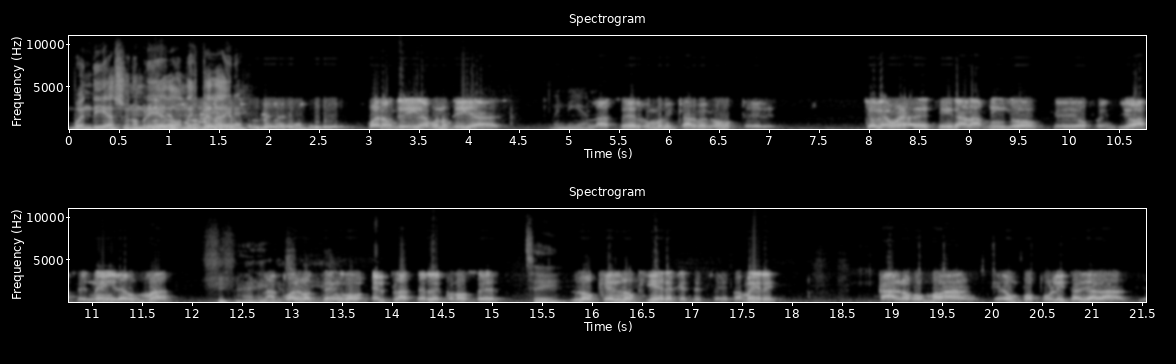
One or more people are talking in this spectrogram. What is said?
Buen día, su nombre y de dónde está el aire. Buenos días, buenos días. Buen día. Placer comunicarme con ustedes. Yo le voy a decir al amigo que ofendió a Ceneida Guzmán, la cual no tengo el placer de conocer, Sí. lo que él no quiere que se sepa. Mire, Carlos Guzmán, que es un populista de adelante,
